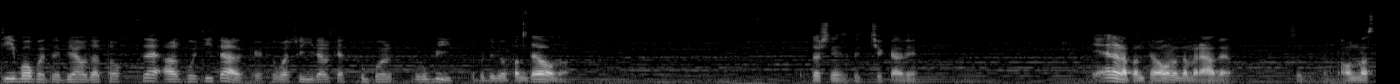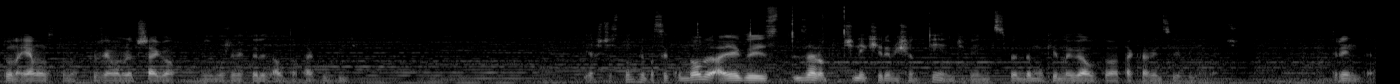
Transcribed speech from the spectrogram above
Timo będę miał na topce albo Titalkę. Chyba, że Titalka no beat. To będę miał Panteona. To też niezbyt ciekawie. Nie no, na Panteona dam radę. Co ty tam? On ma stuna, ja mam stuna, tylko że ja mam lepszego. I może mnie wtedy z autoataku bić. Jeszcze stun chyba sekundowy, a jego jest 0,75, więc będę mógł jednego autoataka więcej wyjechać. Tryndem.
